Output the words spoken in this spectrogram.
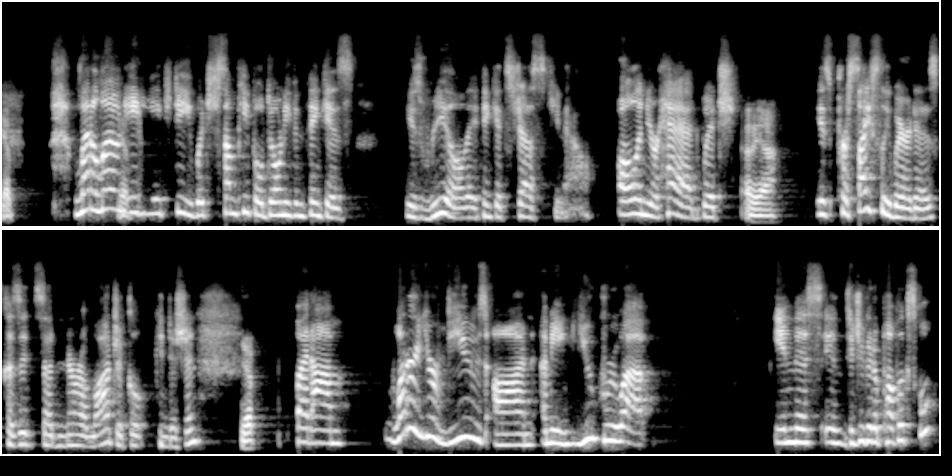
Yep. Let alone yep. ADHD, which some people don't even think is is real. They think it's just, you know, all in your head, which oh yeah is precisely where it is because it's a neurological condition. Yep. But um, what are your views on? I mean, you grew up in this in, did you go to public school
